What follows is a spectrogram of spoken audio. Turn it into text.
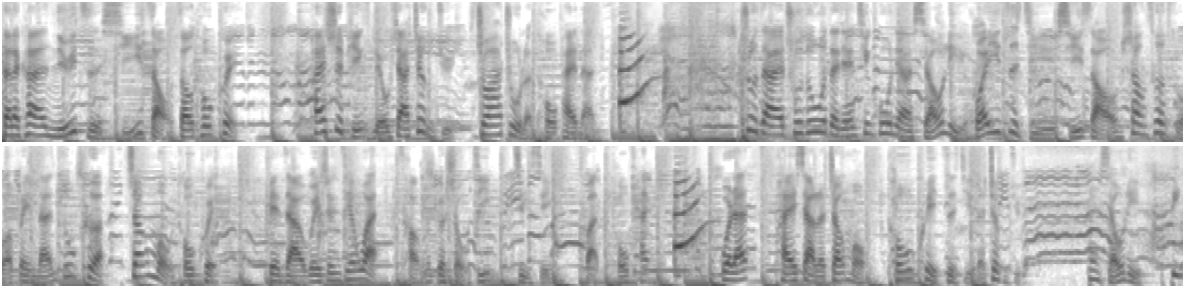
再来看女子洗澡遭偷窥，拍视频留下证据，抓住了偷拍男。住在出租屋的年轻姑娘小李怀疑自己洗澡上厕所被男租客张某偷窥，便在卫生间外藏了个手机进行反偷拍，果然拍下了张某偷窥自己的证据。但小李并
